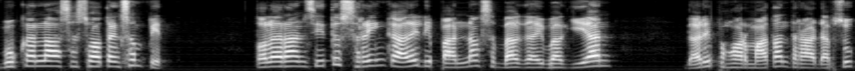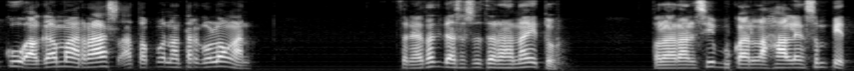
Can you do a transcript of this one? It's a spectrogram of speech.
bukanlah sesuatu yang sempit. Toleransi itu sering kali dipandang sebagai bagian dari penghormatan terhadap suku, agama, ras, ataupun antar golongan. Ternyata tidak sesederhana itu. Toleransi bukanlah hal yang sempit.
